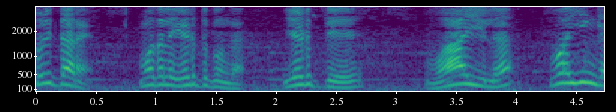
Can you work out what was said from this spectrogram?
சொல்லித்தரேன் முதல்ல எடுத்துக்கோங்க. எடுத்து வாயில வையுங்க.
